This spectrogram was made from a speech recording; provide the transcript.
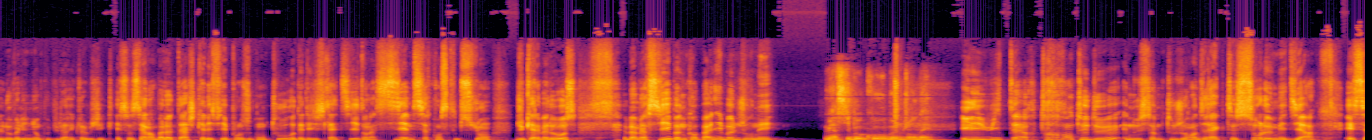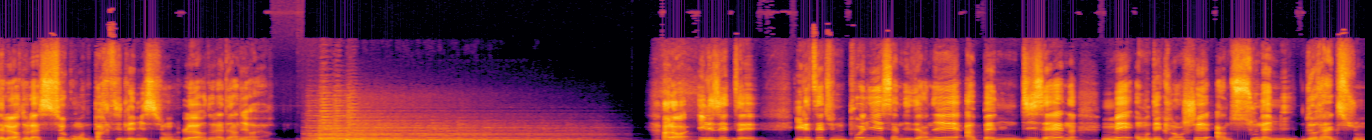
Nouvelle Union Populaire Écologique et Sociale, en balotage, qualifié pour le second tour des législatives dans la sixième circonscription du Calvados. Eh bien, merci, bonne campagne et bonne journée. Merci beaucoup, bonne journée. Il est 8h32, nous sommes toujours en direct sur le média et c'est l'heure de la seconde partie de l'émission, l'heure de la dernière heure. Alors, ils étaient, il était une poignée samedi dernier, à peine une dizaine, mais ont déclenché un tsunami de réactions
